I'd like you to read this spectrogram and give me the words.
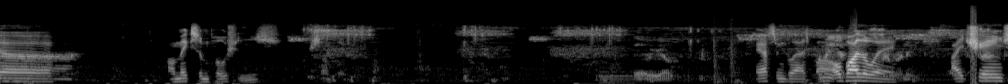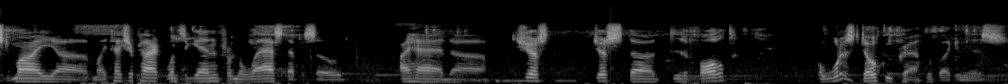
uh, I'll make some potions or something. There we go. I got some glass How Oh, by the way. I changed my uh, my texture pack once again from the last episode. I had uh, just just uh, the default. Oh, What does Doku Craft look like in this?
